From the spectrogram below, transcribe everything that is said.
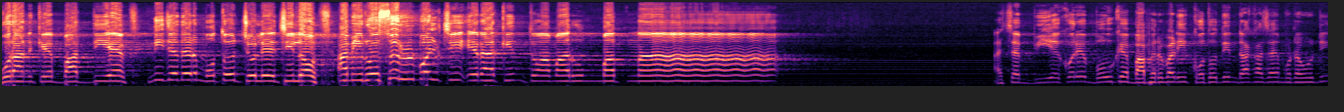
কোরআনকে বাদ দিয়ে নিজেদের মতো চলেছিল। আমি রসুল বলছি, এরা কিন্তু আমার উম্মত না। আচ্ছা বিয়ে করে বউকে বাপের বাড়ি কতদিন রাখা যায় মোটামুটি?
